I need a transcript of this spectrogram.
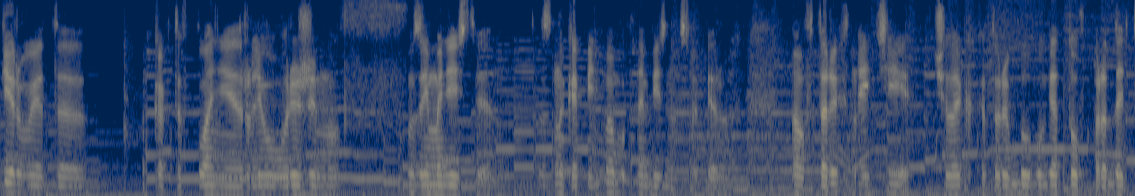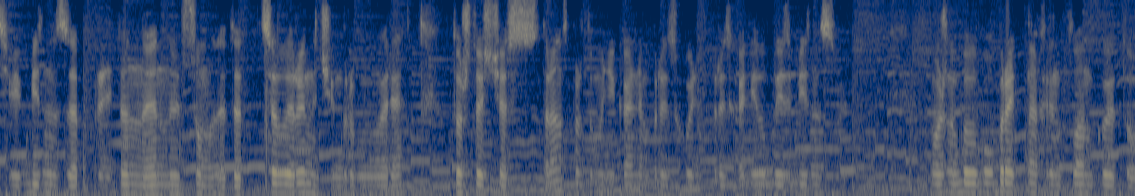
первое это как-то в плане ролевого режима взаимодействия накопить бабок на бизнес, во-первых. А во-вторых, найти человека, который был бы готов продать тебе бизнес за определенную энную сумму. Это целый рыночек, грубо говоря. То, что сейчас с транспортом уникальным происходит, происходило бы и с бизнесом. Можно было бы убрать нахрен планку эту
